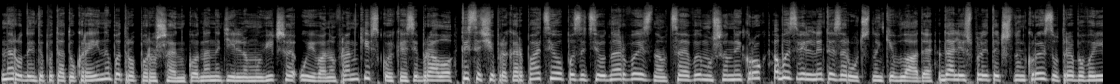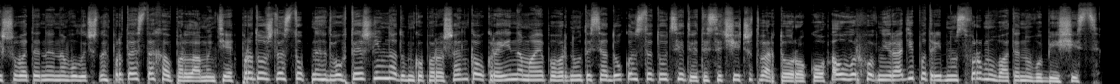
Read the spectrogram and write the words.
народний депутат України Петро Порошенко на недільному віче у Івано-Франківську, яке зібрало тисячі прикарпатців. Опозиціонер визнав це вимушений крок, аби звільнити заручників влади. Далі ж політичну кризу треба вирішувати не на вуличних протестах, а в парламенті. Продовж наступних двох тижнів, на думку Порошенка, Україна має повернутися до конституції 2004 року. А у Верховній Раді потрібно сформувати нову більшість.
